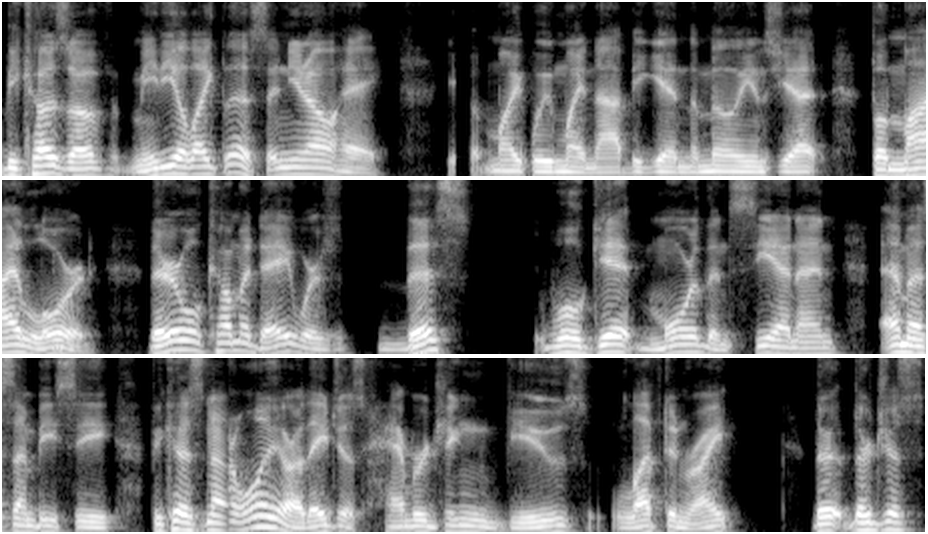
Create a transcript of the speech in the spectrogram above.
because of media like this. And you know, hey, Mike, we might not be getting the millions yet, but my Lord, there will come a day where this will get more than CNN, MSNBC, because not only are they just hemorrhaging views left and right, they're they're just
